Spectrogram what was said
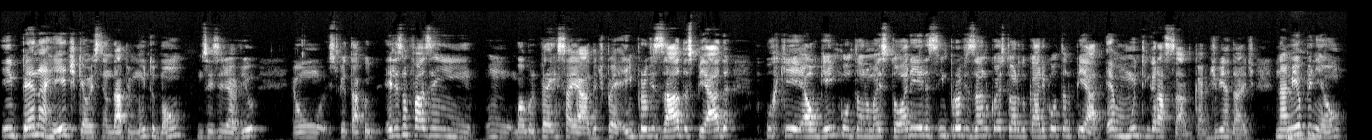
em Pé na Rede, que é um stand-up muito bom. Não sei se você já viu. É um espetáculo. Eles não fazem um bagulho pré-ensaiado. Tipo, é improvisado as piadas. Porque é alguém contando uma história e eles improvisando com a história do cara e contando piada. É muito engraçado, cara, de verdade. Na minha uhum. opinião,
